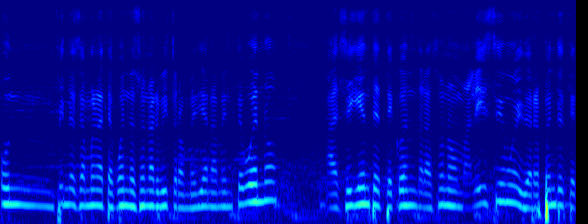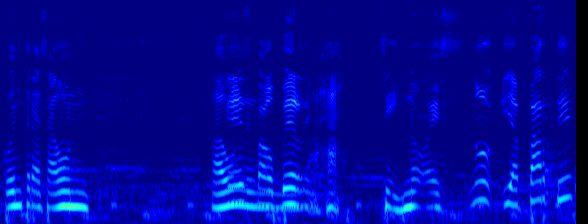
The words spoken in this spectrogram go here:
Un fin de semana te encuentras un árbitro medianamente bueno, al siguiente te encuentras uno malísimo y de repente te encuentras a un... A un es. Ajá, sí, no, es... No, y aparte.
